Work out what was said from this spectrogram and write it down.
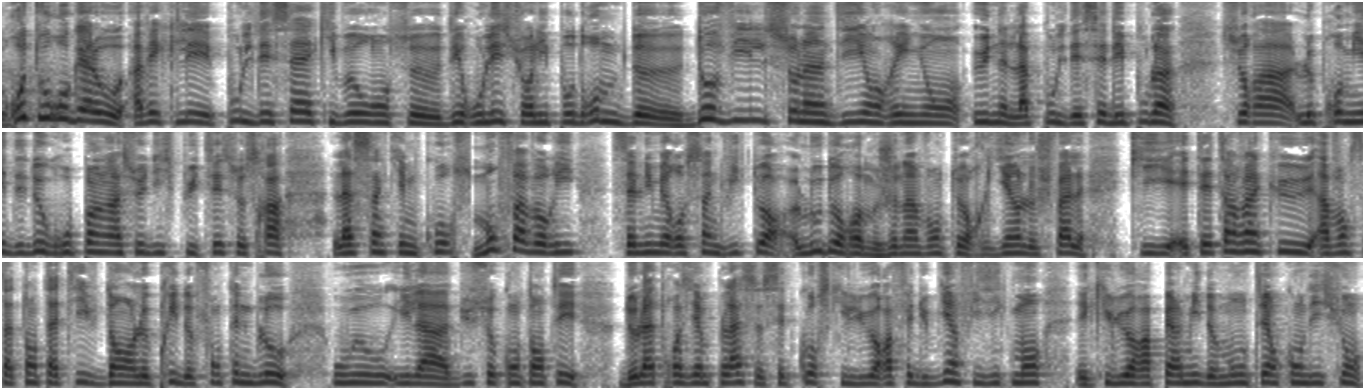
Retour au galop avec les poules d'essai qui vont se dérouler sur l'hippodrome de Deauville ce lundi en réunion 1. La poule d'essai des poulains sera le premier des deux groupes 1 à se disputer. Ce sera la cinquième course. Mon favori, c'est le numéro 5, Victor Ludorum. Je n'invente rien. Le cheval qui était invaincu avant sa tentative dans le prix de Fontainebleau où il a dû se contenter de la troisième place. Cette course qui lui aura fait du bien physiquement et qui lui aura permis de monter en condition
